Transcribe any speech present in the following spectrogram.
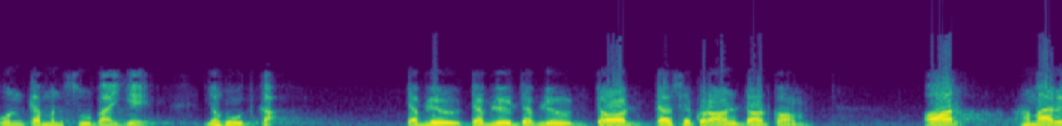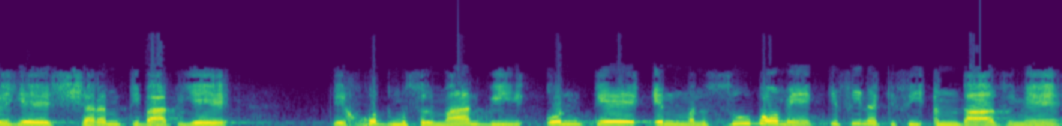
ان کا منصوبہ یہ یہود کا۔ www.dasquran.com اور ہمارے لیے شرم کی بات یہ کہ خود مسلمان بھی ان کے ان منصوبوں میں کسی نہ کسی انداز میں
